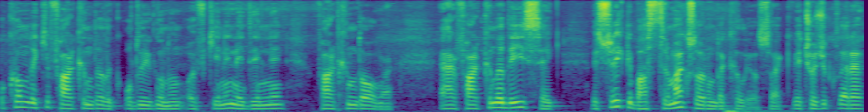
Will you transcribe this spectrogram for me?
o konudaki farkındalık, o duygunun, öfkenin nedeninin farkında olmak. Eğer farkında değilsek ve sürekli bastırmak zorunda kalıyorsak ve çocuklara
